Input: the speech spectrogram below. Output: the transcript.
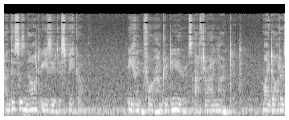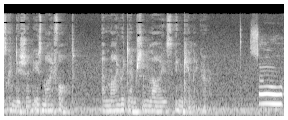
And this is not easy to speak of. Even 400 years after I learned it. My daughter's condition is my fault. And my redemption lies in killing her. So,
